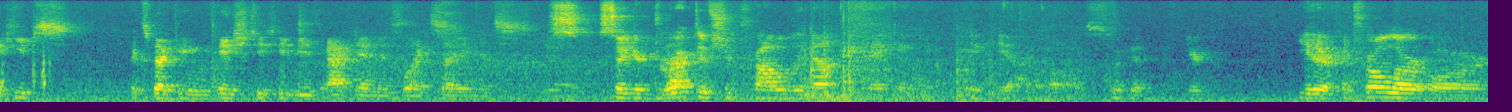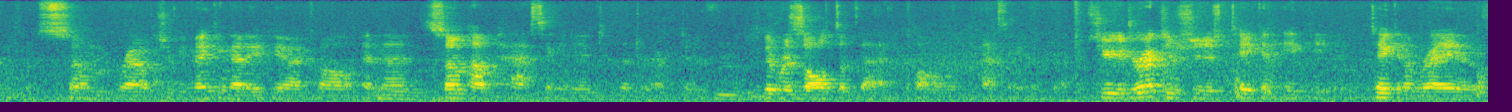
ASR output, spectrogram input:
it keeps expecting HTTP backend is like saying it's, S- So your directive should probably not be making API calls. okay. Either a controller or some route should be making that API call and then somehow passing it into the directive. Mm-hmm. The result of that call and passing it into the directive. So your directive should just take an API, take an array of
